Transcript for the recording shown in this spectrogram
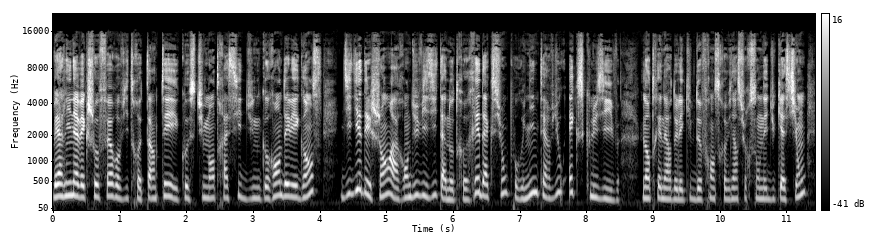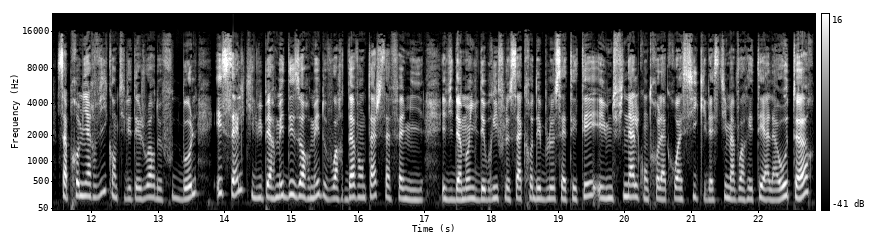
Berline avec chauffeur aux vitres teintées et costume anthracite d'une grande élégance, Didier Deschamps a rendu visite à notre rédaction pour une interview exclusive. L'entraîneur de l'équipe de France revient sur son éducation, sa première vie quand il était joueur de football et celle qui lui permet désormais de voir davantage sa famille. Évidemment, il débriefe le sacre des Bleus cet été et une finale contre la Croatie qu'il estime avoir été à la hauteur.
